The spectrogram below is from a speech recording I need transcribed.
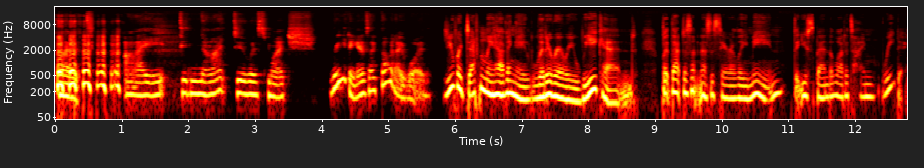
but I did not do as much reading as I thought I would. You were definitely having a literary weekend, but that doesn't necessarily mean that you spend a lot of time reading.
